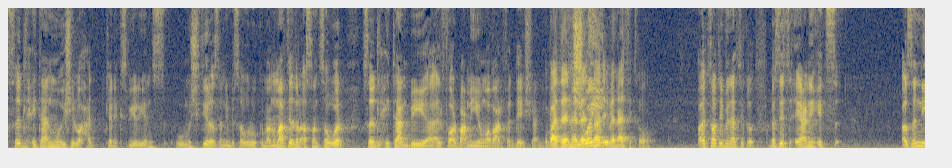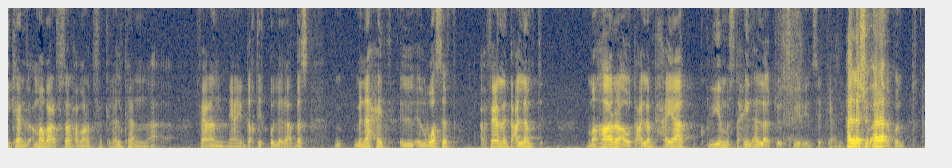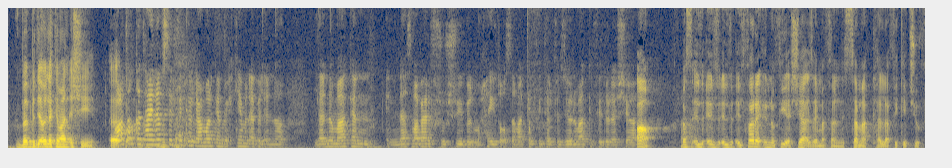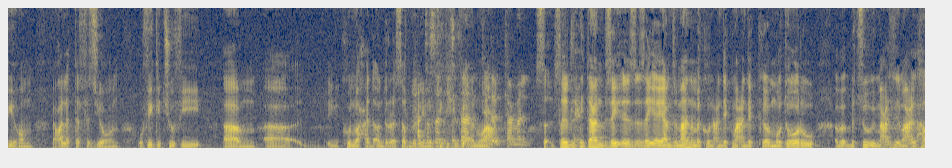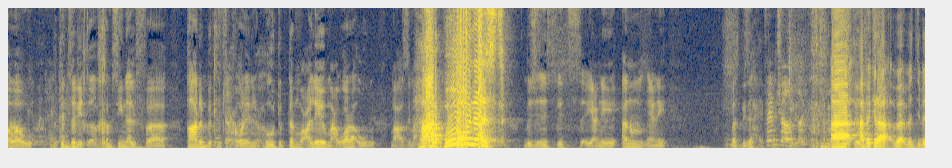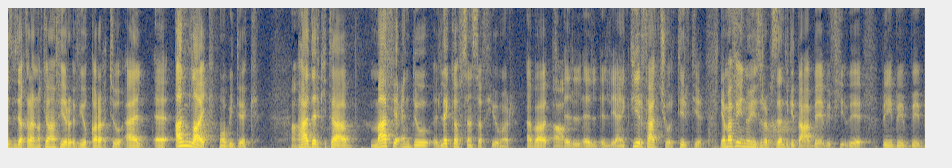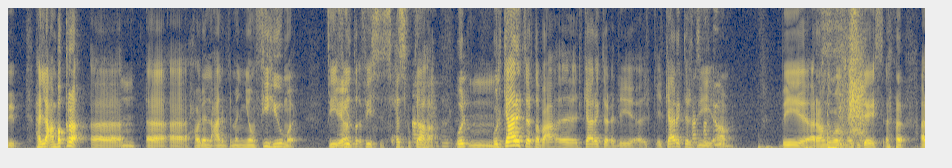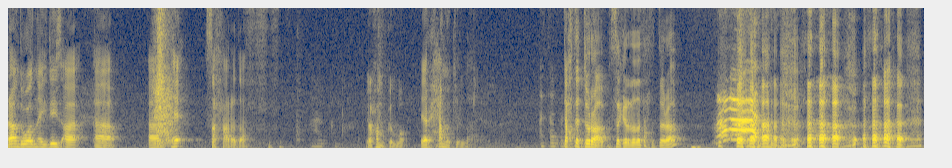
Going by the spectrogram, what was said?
صيد الحيتان مو إشي الواحد كان experience ومش كثير أظني بيصوروه كمان وما بتقدر أصلا تصور صيد الحيتان ب 1400 وما بعرف قديش يعني. وبعدين هلا شوي- it's not even ethical it's not even ethical بس it's يعني it's أظني كان ما بعرف صراحة مرات بفكر هل كان آه، فعلا يعني دقيق ولا لا. بس من ناحية ال- الوصف فعلا تعلمت مهارة أو تعلمت حياة كليا مستحيل هلا to experience يعني. هلا شوف اذا أنا كنت بدي أقول لك كمان شيء واعتقد هاي نفس الفكرة اللي عمر كان بيحكيها من قبل إنه لأنه ما كان الناس ما بعرف شو في بالمحيط واصلا ما كان في تلفزيون وما كان في هدول الاشياء آه بس ال ال ال الفرق إنه في أشياء زي مثلا السمك هلأ فيك تشوفيهم على التلفزيون وفيك تشوفي آم آه يكون واحد اندر سبمارين صيد وفيك تشوفي أنواع. تقدر تعمل ص- صيد الحيتان زي زي أيام زمان لما يكون عندك ما عندك موتور وبتسوقي مع مع آه، الهواء هاي وبتنزلي خمسين ألف آه، قارب بتنزل. حوالين الحوت وبترموا عليه ومع ورق ومع قصدي مع هاربونست! يعني أنا يعني بس بزهق. فهمت شو قصدك آه على فكرة بدي بس بدي أقرأ إنه كمان في ريفيو قرأته قال unlike موبي ديك هذا الكتاب ما في عنده lack of sense of humor about آه. ال ال ال يعني كثير factual كثير كثير يعني ما في إنه he's represented هلأ عم بقرأ آه آه آه حوالين العالم 8 يوم في humor في Yeah. في في حس فكاهة. بحب وال وال character طبعا آه، الكاركتر اللي ال characters دي ب around the world in 80 days. Around the world in 80 days آه آه آه هي- صح رضا. يرحمك الله. يرحمك الله. تحت التراب. تذكر رضا تحت التراب؟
